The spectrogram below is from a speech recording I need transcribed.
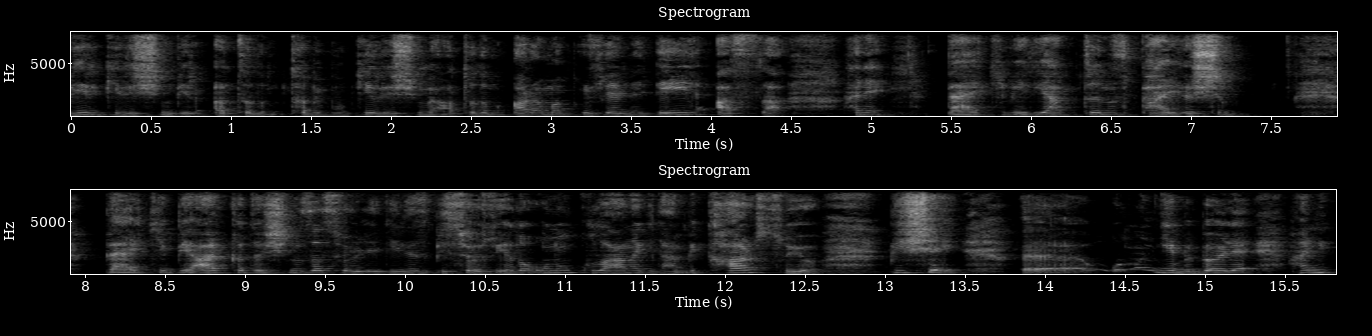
bir girişim bir atılım. Tabii bu girişimi atılım aramak üzerine değil asla. Hani belki bir yaptığınız paylaşım, belki bir arkadaşınıza söylediğiniz bir söz ya da onun kulağına giden bir kar suyu bir şey ee, onun gibi böyle hani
